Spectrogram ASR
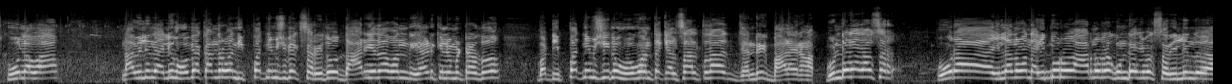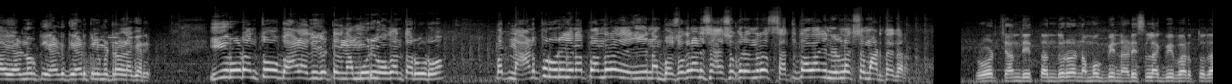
ಸ್ಕೂಲ್ ಅವ. ನಾವು ಇಲ್ಲಿಂದ ಅಲ್ಲಿಗೆ ಹೋಗ್ಬೇಕಂದ್ರೆ ಒಂದು ಇಪ್ಪತ್ತು ನಿಮಿಷ ಬೇಕು ಸರ್. ಇದು ದಾರಿ ಅದ, ಒಂದು ಎರಡು ಕಿಲೋಮೀಟರ್ದು ಬಟ್ ಇಪ್ಪತ್ತು ನಿಮಿಷ ಇಲ್ಲಿ ಹೋಗುವಂಥ ಕೆಲಸ ಆಗ್ತದ, ಜನರಿಗೆ ಭಾಳ ಹೈರಾಣ. ಗುಂಡೇಜ್ ಅದಾವೆ ಸರ್. ಪೂರಾ ಇಲ್ಲಾಂದ್ರೆ ಒಂದು ಐದುನೂರು, ಆರುನೂರ ಗುಂಡೆ ಬೇಕು ಸರ್, ಇಲ್ಲಿಂದ ಎರಡು ನೂರು ಎರಡು ಎರಡು ಕಿಲೋಮೀಟರ್ ಒಳಗೆ ರೀ. ಈ ರೋಡ್ ಅಂತೂ ಭಾಳ ಅದಿಗಟ್ಟ ನಮ್ಮ ಊರಿಗೆ ಹೋಗೋಂಥ ರೋಡು ಮತ್ತು ನಾಣಪುರ ಊರಿಗೆ ಏನಪ್ಪ ಅಂದ್ರೆ, ಈ ನಮ್ಮ ಬಸವಕಲ್ಯಾಣ ಶಾಸಕರು ಅಂದ್ರೆ ಸತತವಾಗಿ ನಿರ್ಲಕ್ಷ್ಯ ಮಾಡ್ತಾ ರೋಡ್ ಚಂದ ಇತ್ತಂದ್ರೆ ನಮಗೆ ಭೀ ನಡೆಸ್ಲಾಗ ಭೀ ಬರ್ತದ.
